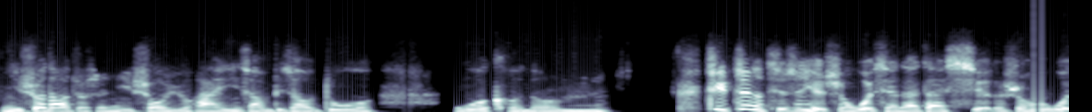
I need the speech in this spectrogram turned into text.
你说到就是你受余华影响比较多，我可能这这个其实也是我现在在写的时候，我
